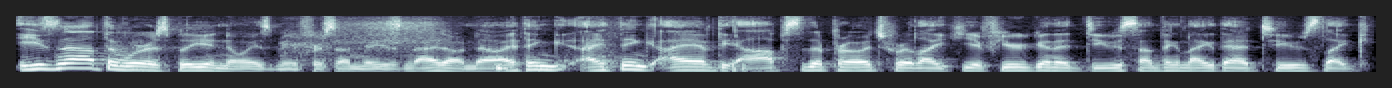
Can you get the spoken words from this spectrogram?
He's not the worst, but he annoys me for some reason. I don't know. I think I think I have the opposite approach where like if you're gonna do something like that too, it's like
